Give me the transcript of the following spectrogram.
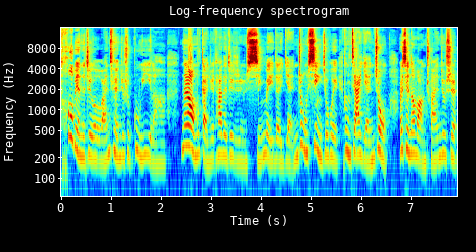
后边的这个完全就是故意了哈。那让我们感觉他的这种行为的严重性就会更加严重，而且呢，网传就是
